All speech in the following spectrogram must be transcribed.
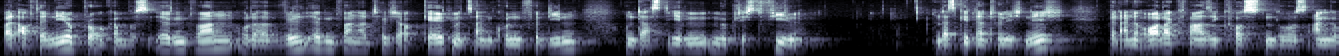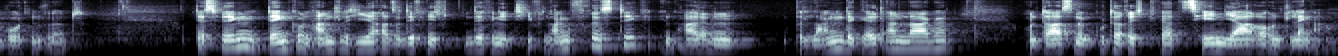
Weil auch der Neo-Broker muss irgendwann oder will irgendwann natürlich auch Geld mit seinen Kunden verdienen und das eben möglichst viel. Und das geht natürlich nicht, wenn eine Order quasi kostenlos angeboten wird. Deswegen denke und handle hier also definitiv langfristig in allen Belangen der Geldanlage und da ist ein guter Richtwert 10 Jahre und länger.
